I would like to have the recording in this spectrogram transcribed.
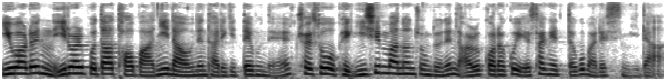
2월은 1월보다 더 많이 나오는 달이기 때문에 최소 120만 원 정도는 나올 거라고 예상했다고 말했습니다.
